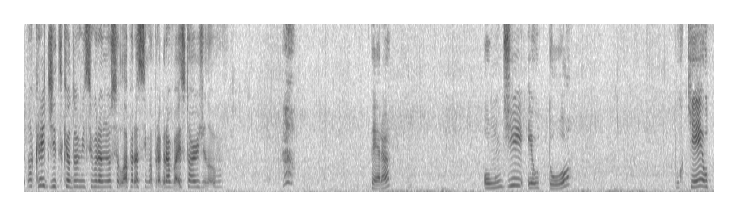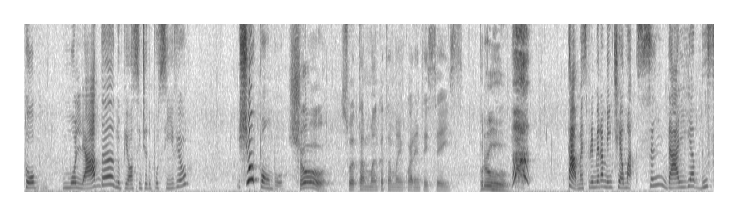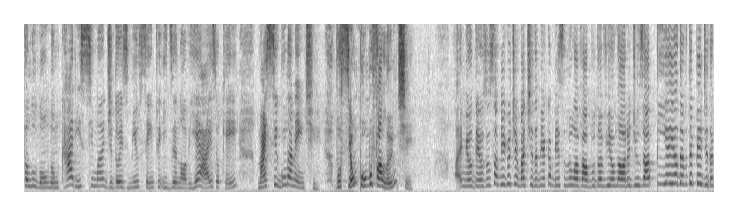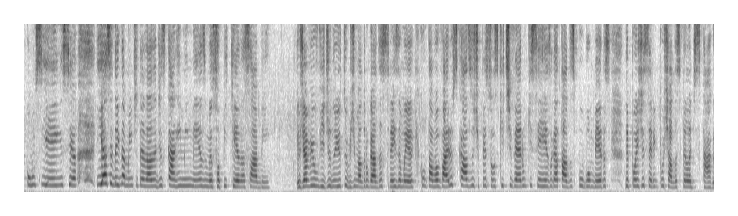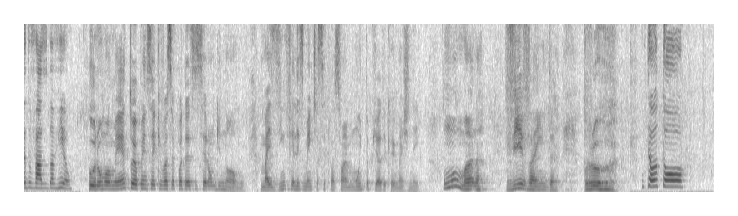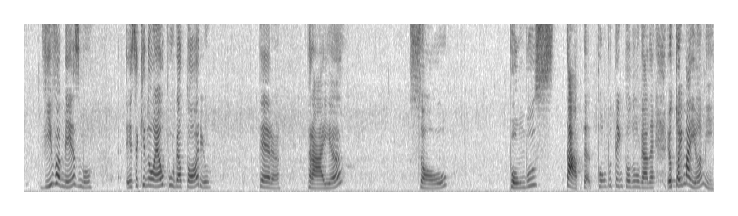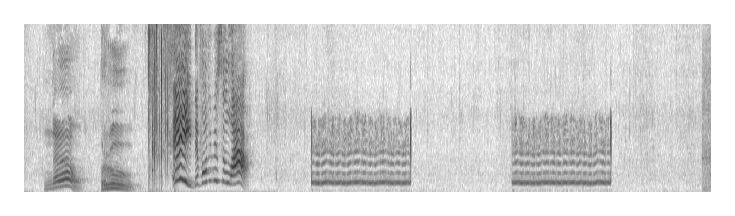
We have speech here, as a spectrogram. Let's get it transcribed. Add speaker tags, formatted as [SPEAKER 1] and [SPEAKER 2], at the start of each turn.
[SPEAKER 1] Eu não acredito que eu dormi segurando meu celular para cima para gravar a story de novo.
[SPEAKER 2] Pera. Onde eu tô? Porque eu tô molhada, no pior sentido possível. Show, pombo!
[SPEAKER 3] Show! Sua tamanca tamanho 46. Pro!
[SPEAKER 2] Tá, mas primeiramente é uma sandália Buffalo London caríssima de 2.119 reais, ok? Mas segundamente, você é um pombo falante? Ai meu Deus, eu sabia que eu tinha batido a minha cabeça no lavabo do avião na hora de usar a pia e eu devo ter perdido a consciência e acidentalmente ter dado a descarga em mim mesma. Eu sou pequena, sabe? Eu já vi um vídeo no YouTube de madrugada às três da manhã que contava vários casos de pessoas que tiveram que ser resgatadas por bombeiros depois de serem puxadas pela descarga do vaso do avião.
[SPEAKER 3] Por um momento eu pensei que você pudesse ser um gnomo, mas infelizmente a situação é muito pior do que eu imaginei. Uma humana, viva ainda. Pro.
[SPEAKER 2] Então eu tô viva mesmo? Esse aqui não é o purgatório? Pera, praia, sol, pombos. Tá, tá, pombo tem em todo lugar, né? Eu tô em Miami?
[SPEAKER 3] Não! Pro!
[SPEAKER 2] Ei, devolve meu celular!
